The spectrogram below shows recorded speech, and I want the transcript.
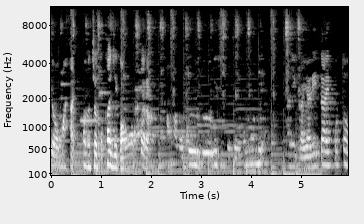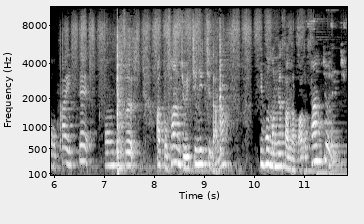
今日まさにこのちょっと家事が終わったら、朝の To-Do リストで共に何かやりたいことを書いて、今月、あと31日だな。日本の皆さんだとあと30日。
